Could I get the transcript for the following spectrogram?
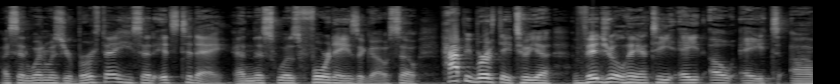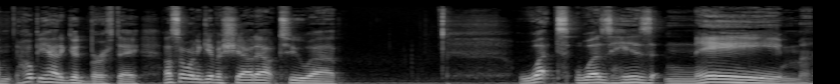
I said, When was your birthday? He said, It's today. And this was four days ago. So happy birthday to you, Vigilante808. Um, hope you had a good birthday. I also want to give a shout out to. Uh, what was his name?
